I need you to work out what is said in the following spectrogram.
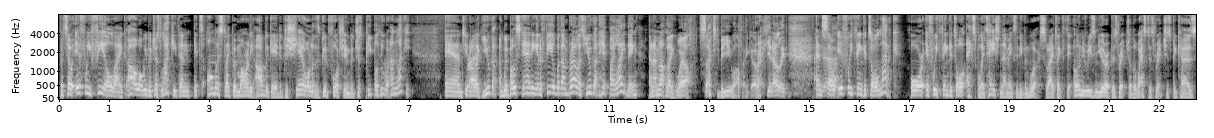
But so if we feel like, oh, well, we were just lucky, then it's almost like we're morally obligated to share all of this good fortune with just people who were unlucky. And, you know, right. like you got, we're both standing in a field with umbrellas. You got hit by lightning. And I'm not like, well, sucks to be you. Off I go. Right. You know, like, and yeah. so if we think it's all luck, or if we think it's all exploitation, that makes it even worse, right? Like if the only reason Europe is rich or the West is rich is because,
